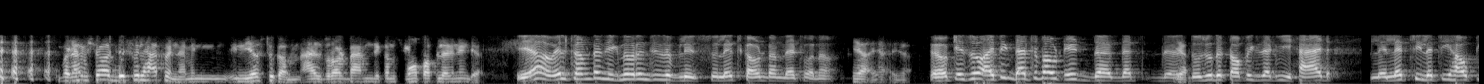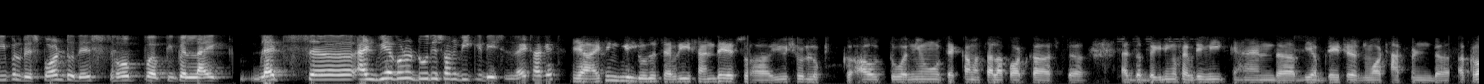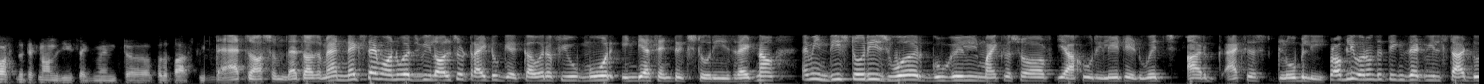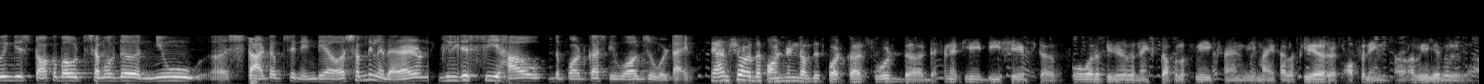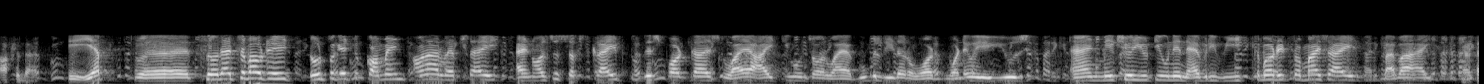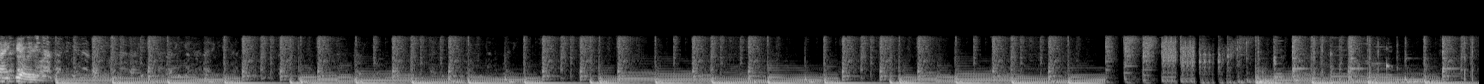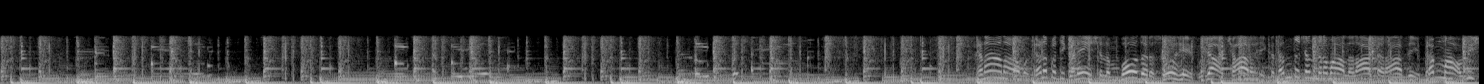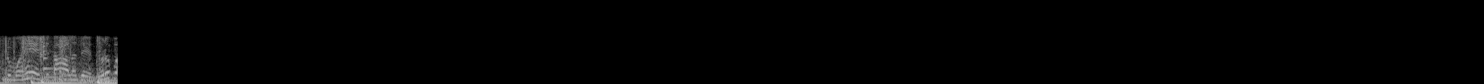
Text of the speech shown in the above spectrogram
but I'm sure this will happen. I mean, in years to come, as broadband becomes more popular in India. Yeah, well, sometimes ignorance is a bliss, so let's count on that for now. Yeah, yeah, yeah. Okay, so I think that's about it. That, that, the, Yeah. Those were the topics that we had. Let's see, let's see how people respond to this. Hope uh, people like. Let's uh, and we are going to do this on a weekly basis, right, Saket? Yeah, I think we'll do this every Sunday. So uh, you should look out to a new Tekka Masala podcast uh, at the beginning of every week and uh, be updated on what happened uh, across the technology segment uh, for the past week. That's awesome. That's awesome. And next time onwards, we'll also try to get, cover a few more India-centric stories. Right now, I mean, these stories were Google, Microsoft, Yahoo related, which are accessed globally. Probably one of the things that we'll start doing is talk about some of the new uh, startups in India or something like that. I don't. We'll just see how the podcast evolves over time. Yeah, I'm sure the content of this podcast would uh, definitely be shaped uh, over a period of the next couple of weeks, and we might have a clear offering uh, available after that. Yep. Uh, so that's about it. Don't forget to comment on our website and also subscribe to this podcast via iTunes or via Google Reader or what, whatever you use. And make sure you tune in every week. That's about it from my side. Bye bye. Thank you, everyone. 돼 네, 돌아봐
